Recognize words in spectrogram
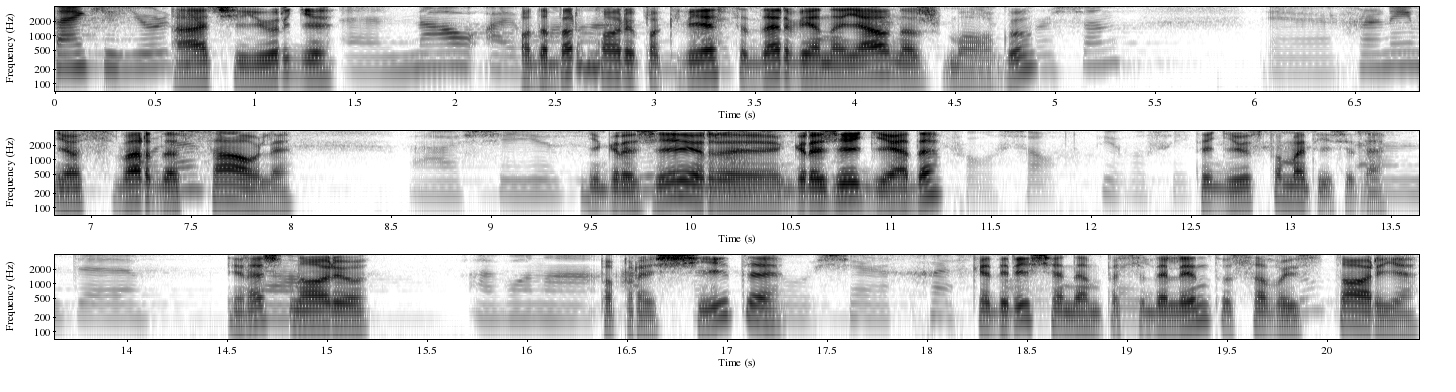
Ačiū, Jurgi. O dabar noriu pakviesti dar vieną jauną žmogų. Uh, her name Jos vardas Saulė. Uh, Ji gražiai ir gražiai see. Taigi jūs pamatysite. Uh, Ir aš noriu, paprašyti, kad ir ji story šiandien pasidalintų savo istoriją.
